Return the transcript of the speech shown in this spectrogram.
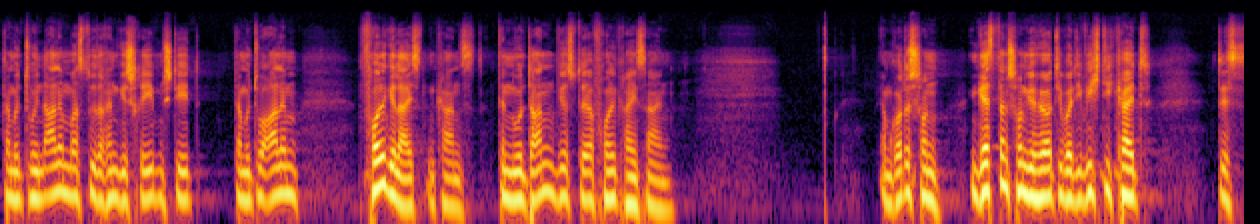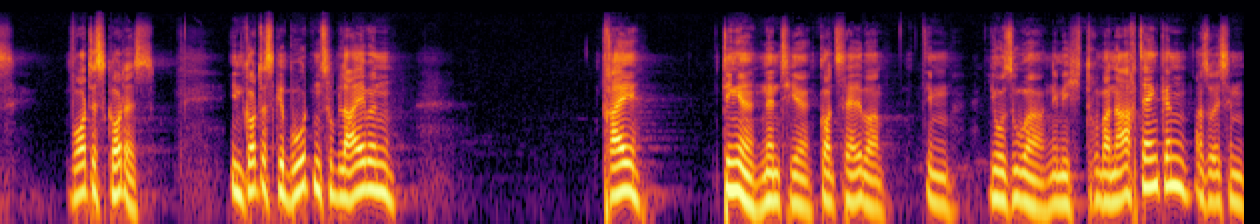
damit du in allem, was du darin geschrieben steht, damit du allem Folge leisten kannst. Denn nur dann wirst du erfolgreich sein. Wir haben Gottes schon gestern schon gehört über die Wichtigkeit des Wortes Gottes. In Gottes Geboten zu bleiben. Drei Dinge nennt hier Gott selber dem Josua, nämlich drüber nachdenken, also es im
